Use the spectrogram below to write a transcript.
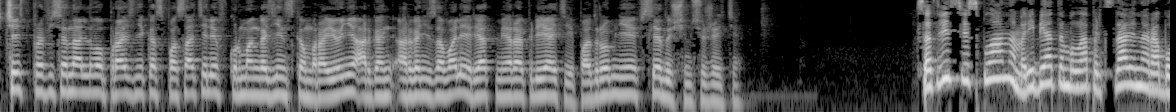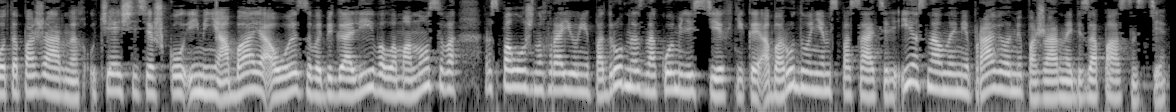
В честь профессионального праздника спасатели в Курмангазинском районе организовали ряд мероприятий. Подробнее в следующем сюжете. В соответствии с планом ребятам была представлена работа пожарных. Учащиеся школ имени Абая, Ауэзова, Бегалиева, Ломоносова, расположенных в районе, подробно ознакомились с техникой, оборудованием спасателей и основными правилами пожарной безопасности.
